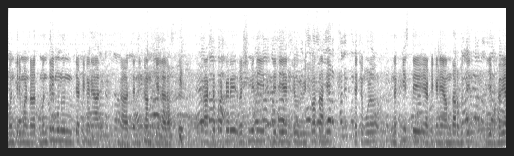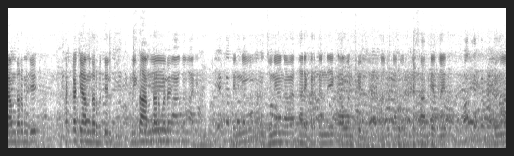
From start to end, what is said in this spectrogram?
मंत्रिमंडळात मंत्री म्हणून त्या ठिकाणी आज त्यांनी काम केलेलं असतं. तर अशा प्रकारे रश्मी दिदी यांच्यावर विश्वास आहे. त्याच्यामुळं नक्कीच ते या ठिकाणी आमदार होतील. म्हणजे भावी आमदार म्हणजे हक्काचे आमदार होतील. नुसता आमदार म्हणे. त्यांनी जुन्या नव्या कार्यकर्त्यांना एक आव्हान केलेलं आहे. तालुक्यातून ते साथ देत आहेत. किंवा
